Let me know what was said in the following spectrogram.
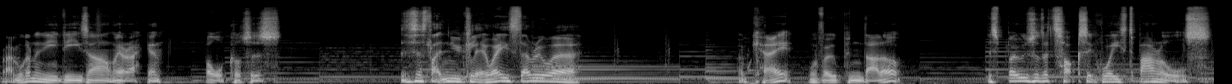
Right, we're going to need these, aren't we, I reckon? Bolt cutters. There's just like nuclear waste everywhere. Okay, we've opened that up. Dispose of the toxic waste barrels.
